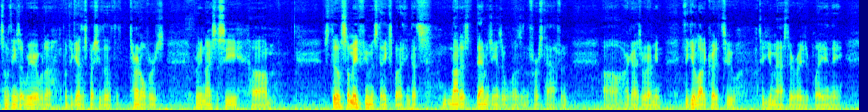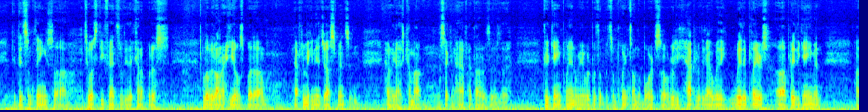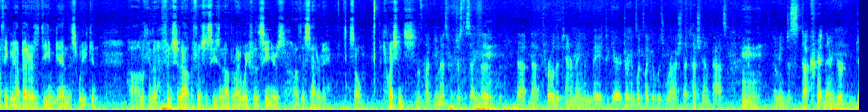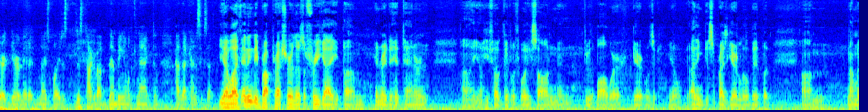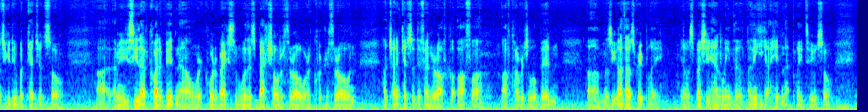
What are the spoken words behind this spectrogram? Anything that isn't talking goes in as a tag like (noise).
some of the things that we were able to put together, especially the, the turnovers. Really nice to see. Um, still, still made a few mistakes, but I think that's not as damaging as it was in the first half. And uh, our guys were, I mean, they give a lot of credit to to UMass. They were ready to play, and they they did some things uh, to us defensively that kind of put us a little bit on our heels. But um, after making the adjustments and having the guys come out in the second half, I thought it was, it was a good game plan. We were able to put some, put some points on the board. So really happy with the guy way the way the players uh, played the game, and I think we got better as a team again this week, and uh, looking to finish it out, finish the season out the right way for the seniors uh, this Saturday. So, any questions? Let's talk UMass for just a second. The, the, that that throw that Tanner Mangum made to Garrett Juergens looks like it was rushed. That touchdown pass. Mhm. I mean, just stuck right there. And Garrett, Garrett, made a nice play. Just just talk about them being able to connect and have that kind of success. Yeah, well, I, th- I think they brought pressure, and there's a free guy um, getting ready to hit Tanner, and uh, you know he felt good with what he saw and, and threw the ball where Garrett was. You know, I think it surprised Garrett a little bit, but um, not much you could do but catch it. So, uh, I mean, you see that quite a bit now, where quarterbacks, whether it's a back shoulder throw or a quicker throw, and uh, trying to catch the defender off off uh, off coverage a little bit. And um, was, I thought it was a great play. You know, especially handling the. I think he got hit in that play too. So,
